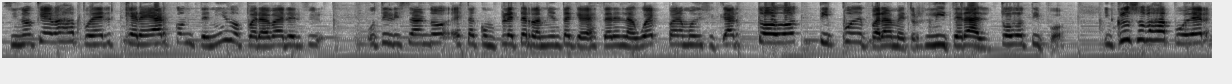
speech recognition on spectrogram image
sino que vas a poder crear contenido para Battlefield utilizando esta completa herramienta que va a estar en la web para modificar todo tipo de parámetros, literal, todo tipo. Incluso vas a poder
